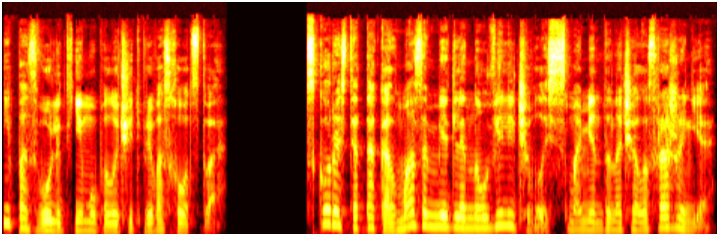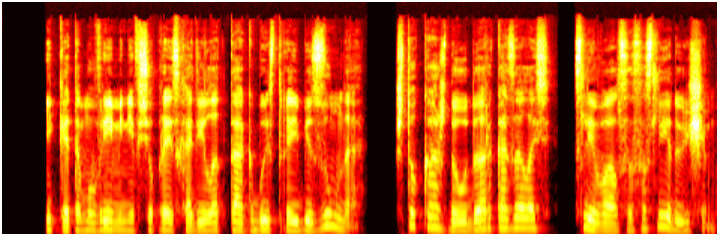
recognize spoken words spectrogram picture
и позволит ему получить превосходство. Скорость атак алмаза медленно увеличивалась с момента начала сражения, и к этому времени все происходило так быстро и безумно, что каждый удар, казалось, сливался со следующим,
